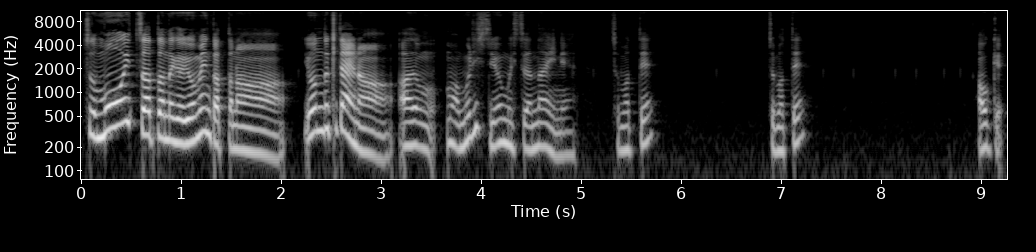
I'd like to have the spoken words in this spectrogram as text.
ちょっともう一つあったんだけど読めんかったな読んどきたいなあ、でも、まあ無理して読む必要はないね。ちょ、待って。ちょ、待って。あ、オッケ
